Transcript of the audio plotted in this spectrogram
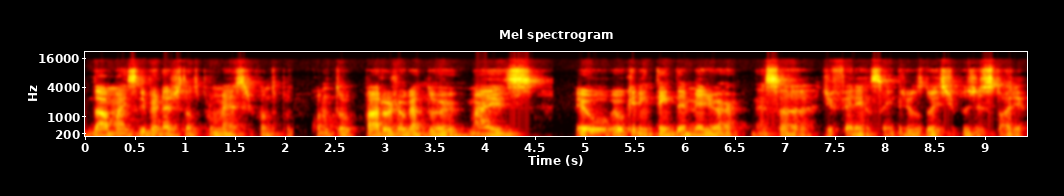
dá mais liberdade tanto para o mestre quanto, quanto para o jogador, mas eu, eu queria entender melhor essa diferença entre os dois tipos de história.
